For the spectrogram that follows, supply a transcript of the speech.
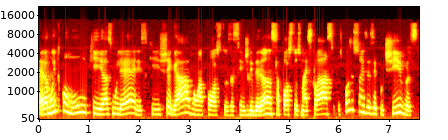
era muito comum que as mulheres que chegavam a postos assim de liderança, postos mais clássicos, posições executivas,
